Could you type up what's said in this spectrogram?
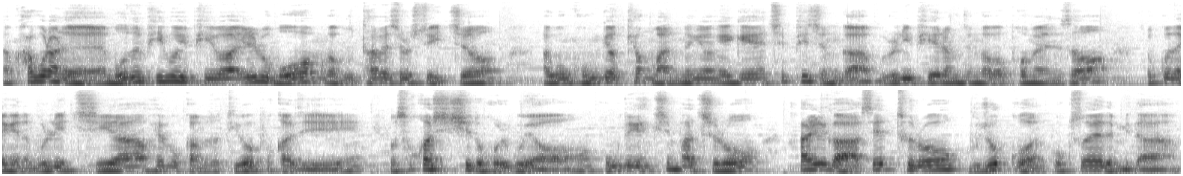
다음 카구라는 모든 PVP와 일부 모험과 무탑에 쓸 수 있죠. 아군 공격형 만능형에게 치피 증가, 물리 피해량 증가 버퍼면서 적군에게는 물리 치하, 회복 감소 디버퍼까지 뭐 속화 CC도 걸고요. 공격의 핵심 파츠로 카일과 세트로 무조건 꼭 써야 됩니다.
